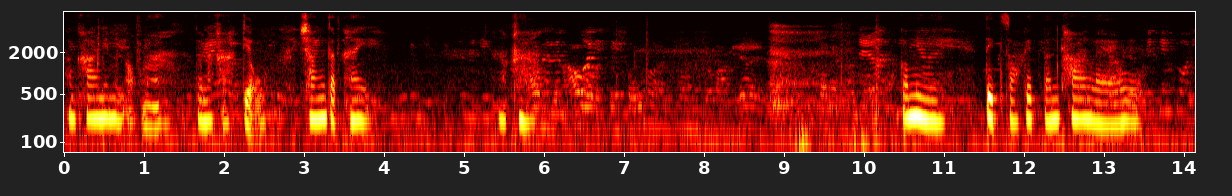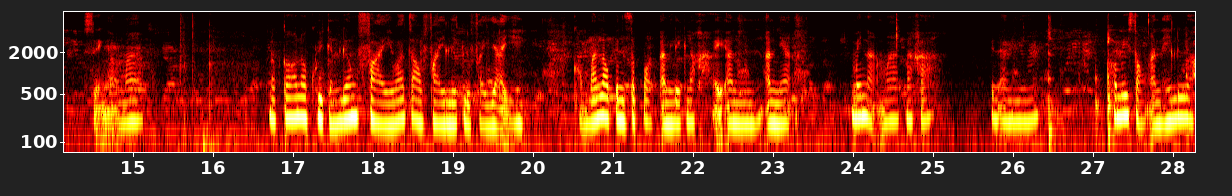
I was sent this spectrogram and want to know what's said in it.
ข้างๆนี่มันออกมาแล้วนะคะ เดี๋ยวช่างจัดให้ นะคะ ก็มีติดซ็อกเก็ตด้านข้างแล้ว สวยงามมาก แล้วก็เราคุยกันเรื่องไฟว่าจะเอาไฟเล็กหรือไฟใหญ่ ของบ้านเราเป็นสปอตอันเล็กนะคะไออันอันเนี้ยไม่หนามากนะคะ เป็นอันนี้เขามีสองอันให้เลือก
